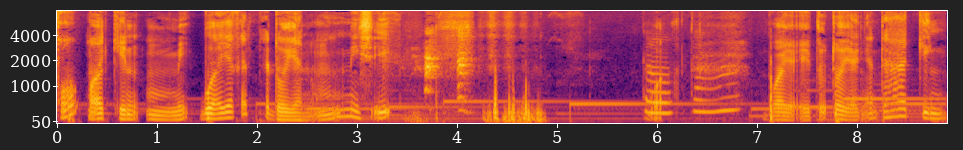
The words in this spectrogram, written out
Kok makin mie? Buaya kan doyan mie sih. Buaya itu doyannya daging.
